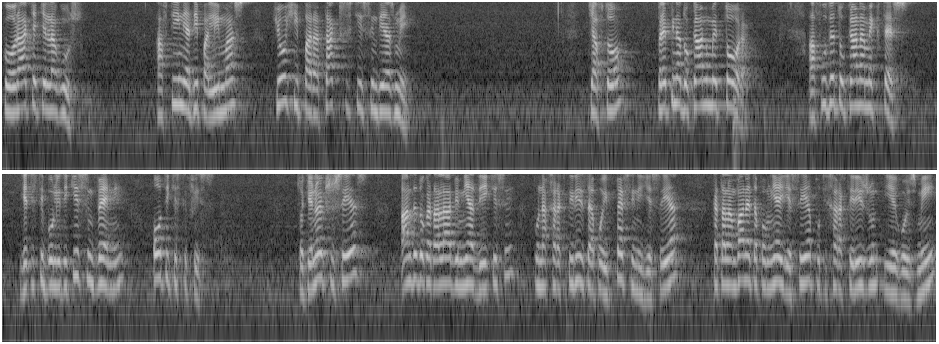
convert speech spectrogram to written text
κοράκια και λαγούς. Αυτή είναι η αντίπαλή μας και όχι οι παρατάξεις και οι συνδυασμοί. Και αυτό πρέπει να το κάνουμε τώρα, αφού δεν το κάναμε χτες, γιατί στην πολιτική συμβαίνει ό,τι και στη φύση. Το κενό εξουσίας, αν δεν το καταλάβει μια διοίκηση που να χαρακτηρίζεται από υπεύθυνη ηγεσία, καταλαμβάνεται από μια ηγεσία που τη χαρακτηρίζουν οι εγωισμοί,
